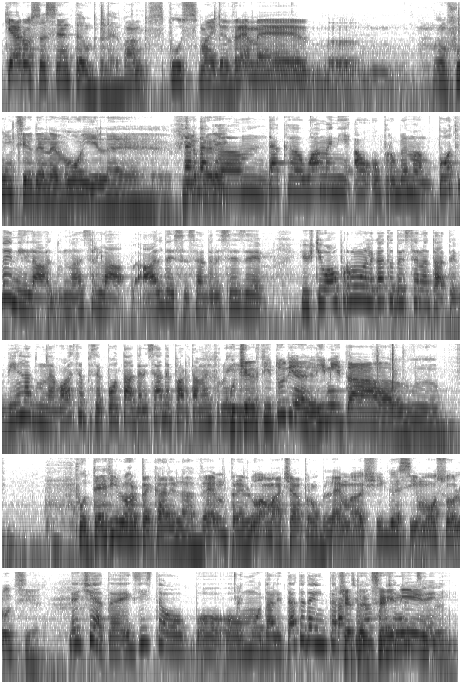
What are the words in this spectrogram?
chiar o să se întâmple. V-am spus mai devreme, uh, în funcție de nevoile fiecare. Dar dacă, dacă oamenii au o problemă, pot veni la dumneavoastră, la ALDE, să se adreseze, eu știu, au o problemă legată de sănătate, vin la dumneavoastră, se pot adresa departamentului... Cu certitudine, în limita uh, puterilor pe care le avem, preluăm acea problemă și găsim o soluție. Deci, iată, există o, o, o păi, modalitate de a interacționa cetățenii cu cetățenii.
